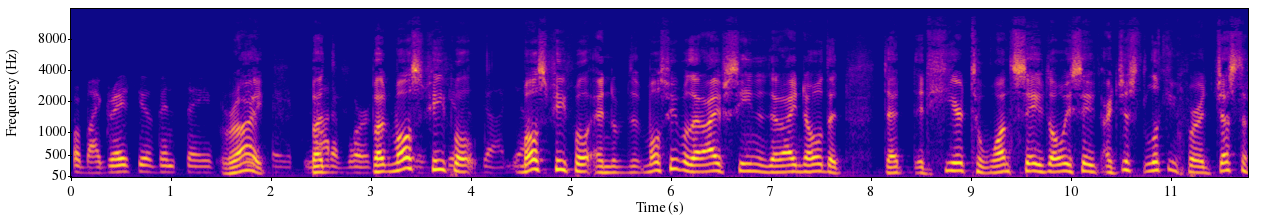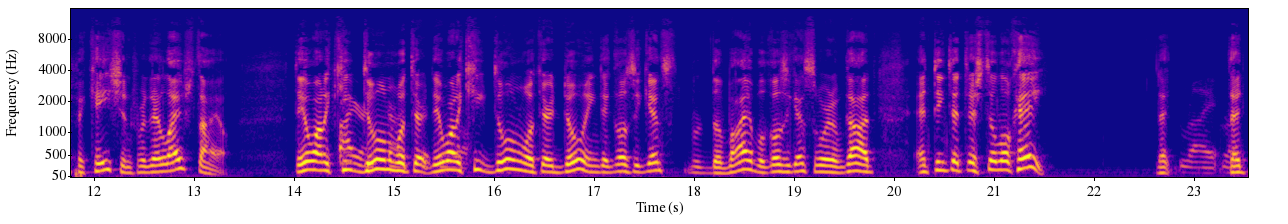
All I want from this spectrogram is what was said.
For by grace you have been saved. Right, faith, but not of works, but most is the gift people. Yeah. most people, and the, most people that I've seen and that I know that that adhere to once saved, always saved, are just looking for a justification for their lifestyle. They want to keep doing what they're. They want to keep doing what they're doing that goes against the Bible, goes against the Word of God, and think that they're still okay. That Right, right. that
